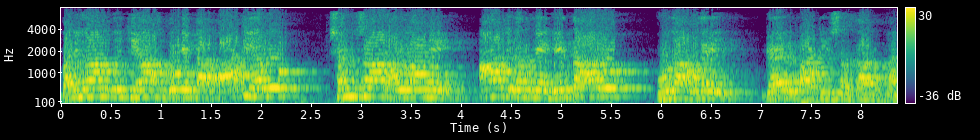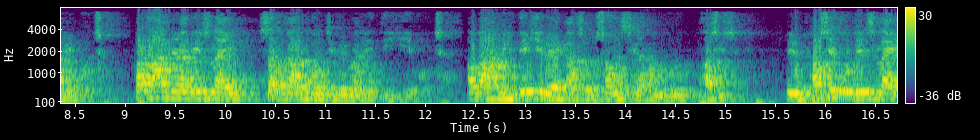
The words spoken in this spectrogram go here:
बलिदानको इतिहास पार्टीहरू संसार हल्लाउने आँट गर्ने नेताहरू हुँदा हुँदै गैर पार्टी सरकार बनेको छ। प्रधान न्यायाधीशलाई सरकारको जिम्मेवारी दिइएको छ। अब हामी देखिरहेका छौँ समस्यामा मुलुक फसिसक्यो। यो फसेको देशलाई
